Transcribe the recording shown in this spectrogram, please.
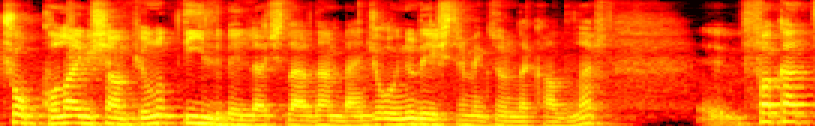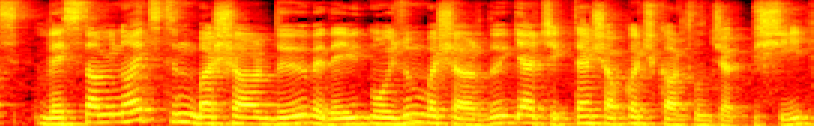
çok kolay bir şampiyonluk değildi belli açılardan bence. Oyunu değiştirmek zorunda kaldılar. E, fakat West Ham United'ın başardığı ve David Moyes'un başardığı gerçekten şapka çıkartılacak bir şey.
